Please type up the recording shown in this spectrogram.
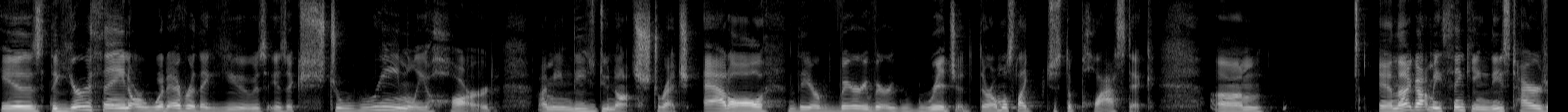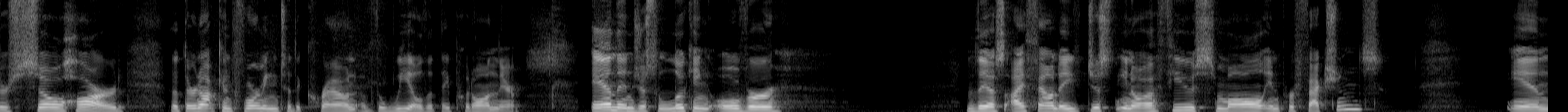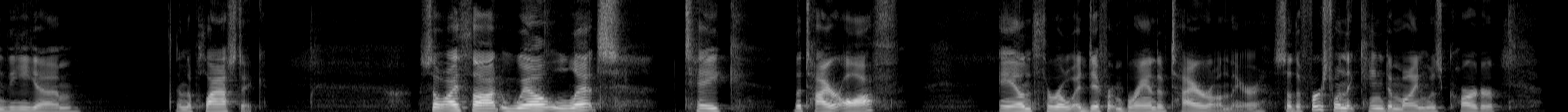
is the urethane or whatever they use is extremely hard. I mean, these do not stretch at all. They are very, very rigid. They're almost like just a plastic. Um, and that got me thinking, these tires are so hard that they're not conforming to the crown of the wheel that they put on there. And then just looking over this, I found a just, you know, a few small imperfections in the, um, in the plastic. So I thought, well, let's take the tire off and throw a different brand of tire on there. So the first one that came to mind was Carter.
